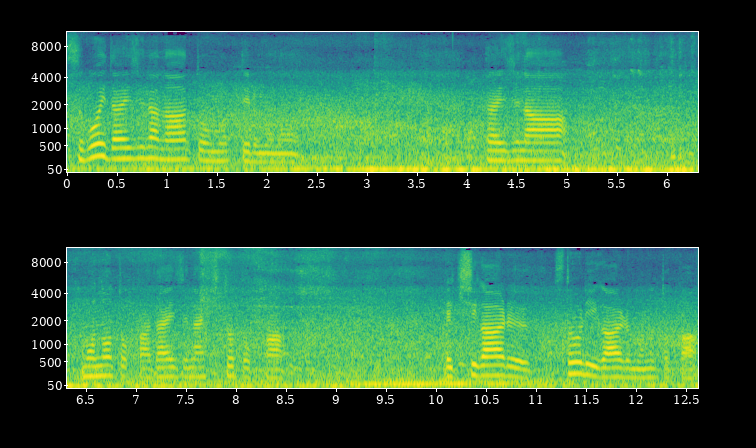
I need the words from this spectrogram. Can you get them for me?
すごい大事だなと思ってるもの。大事なものとか大事な人とか歴史があるストーリーがあるものとか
